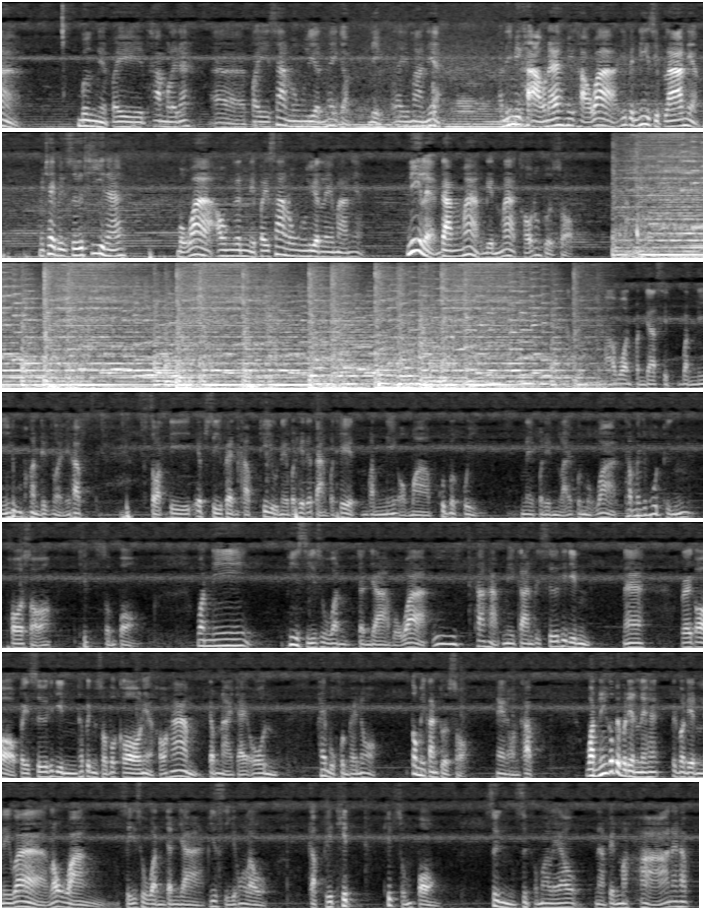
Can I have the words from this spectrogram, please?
มึงเนี่ยไปทำอะไรนะไปสร้างโรงเรียนให้กับเด็กอะไรมาเนี่ย อันนี้มีข่าวนะ มีข่าวว่าที่เป็นหนี้สิบล้านเนี่ย ไม่ใช่ไปซื้อที่นะ บอกว่าเอาเงินเนี่ยไปสร้างโรงเรียนอะไรมาเนี่ย นี่แหละดังมากเด่นมากเขาต้องตรวจสอบ รปัญญาสิทธิ์วันนี้มาดึกหน่อยนะครับ สวัสดี FC แฟนคลับที่อยู่ในประเทศและต่างประเทศ วันนี้ออกมาพูดมาคุย ในประเด็นหลายคนบอกว่าถ้ามันจะพูดถึงพศทิศสมปอง วันนี้พี่ศรีสุวรรณจันยาบอกว่าถ้าหากมีการไปซื้อที่ดินนะแล้วก็ไปซื้อที่ดิน ถ้าเป็นสปกเนี่ยเขาห้ามจำหน่ายจ่ายโอน ให้บุคคลภายนอก ต้องมีการตรวจสอบแน่นอนครับ วันนี้ก็เป็นประเด็นเลยฮะ เป็นประเด็นเลยว่าระหว่างศรีสุวรรณจันยาพี่ศรีของเรา กับพิทิศทิศสมปอง ซึ่งศึกออกมาแล้วนะเป็นมหานะครับ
